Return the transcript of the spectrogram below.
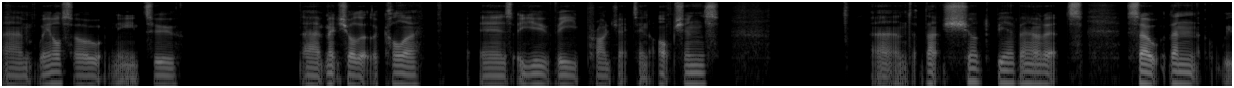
um, we also need to uh, make sure that the color is a UV project in options and that should be about it so then we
